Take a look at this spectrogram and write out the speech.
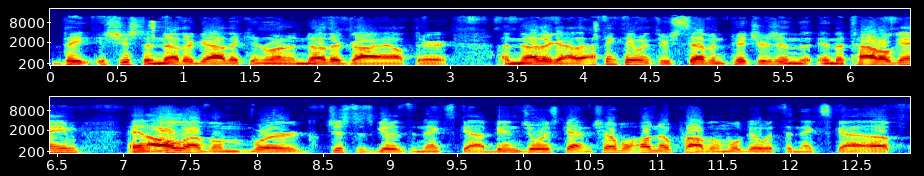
they it's just another guy. They can run another guy out there, another guy. I think they went through seven pitchers in the in the title game, and all of them were just as good as the next guy. Ben Joyce got in trouble. Oh, no problem. We'll go with the next guy up.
